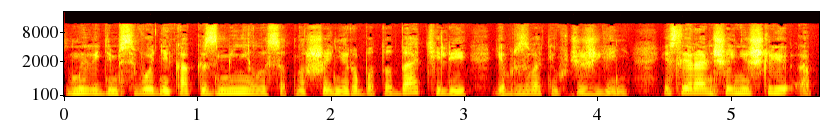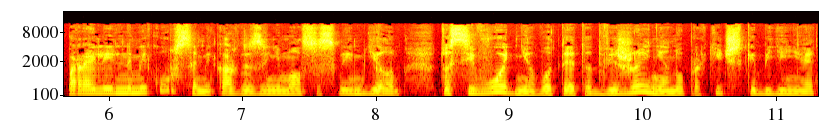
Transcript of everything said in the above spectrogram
мы видим сегодня, как изменилось отношение работодателей и образовательных учреждений. Если раньше они шли э, параллельными курсами, каждый занимался своим делом, то сегодня вот это движение, оно практически объединяет.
